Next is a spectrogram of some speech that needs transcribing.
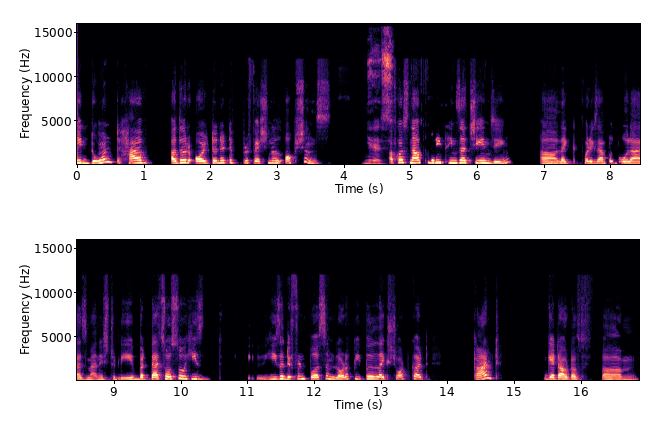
they don't have other alternative professional options Yes. of course now slowly things are changing uh Hmm. like for example Bhola has managed to leave but that's also he's he's a different person a lot of people like shortcut can't get out of um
